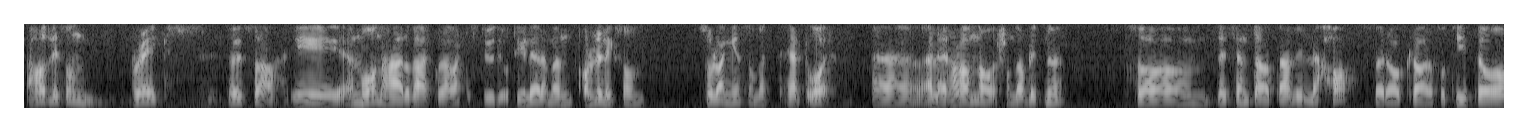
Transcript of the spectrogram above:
jeg hadde litt sånn breaks, pauser, i en måned her og der hvor jeg har vært i studio tidligere, men aldri liksom så lenge som et helt år. Eh, eller halvannet år, som det har blitt nå. Så det kjente jeg at jeg ville ha for å klare å få tid til å,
